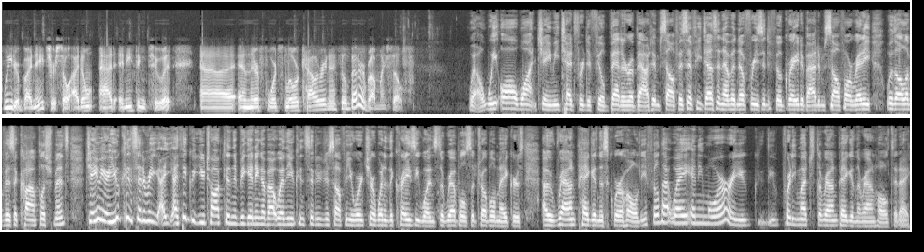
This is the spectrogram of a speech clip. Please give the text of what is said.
sweeter by nature. So I don't add anything to it, uh, and therefore it's lower calorie, and I feel better about myself. Well, we all want Jamie Tedford to feel better about himself, as if he doesn't have enough reason to feel great about himself already with all of his accomplishments. Jamie, are you considering? I, I think you talked in the beginning about whether you considered yourself, or you weren't sure, one of the crazy ones, the rebels, the troublemakers, a round peg in the square hole. Do you feel that way anymore, or are you, you pretty much the round peg in the round hole today?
